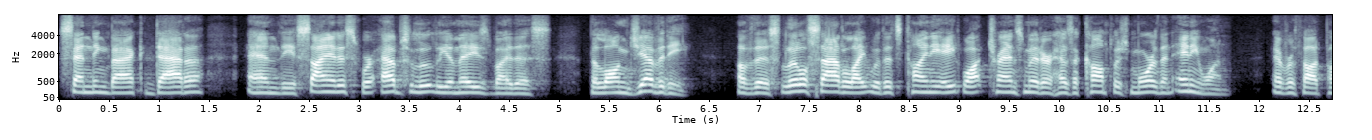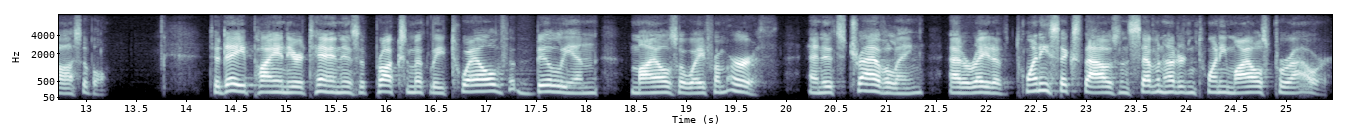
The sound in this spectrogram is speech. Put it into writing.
sending back data, and the scientists were absolutely amazed by this. The longevity of this little satellite with its tiny 8 watt transmitter has accomplished more than anyone ever thought possible. Today, Pioneer 10 is approximately 12 billion miles away from Earth, and it's traveling at a rate of 26,720 miles per hour.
